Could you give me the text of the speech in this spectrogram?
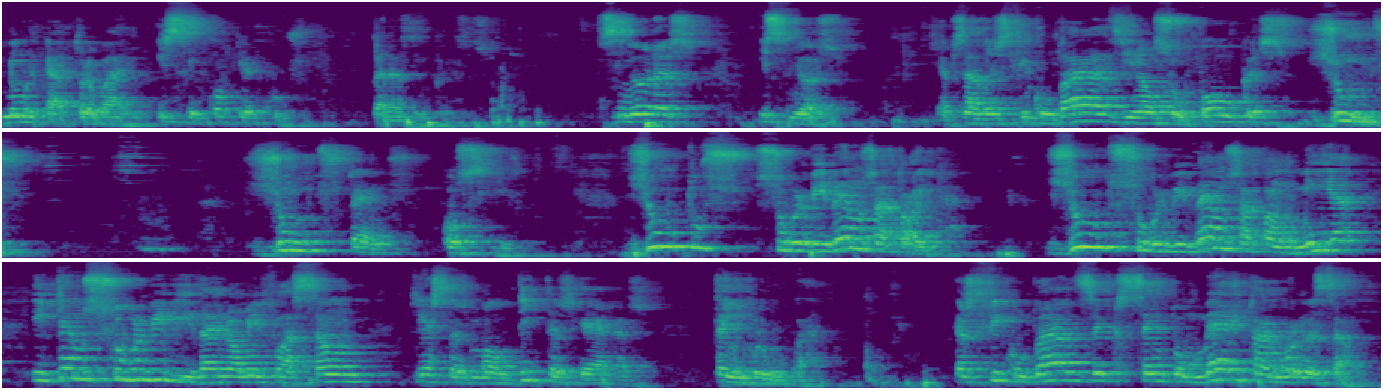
no mercado de trabalho e sem qualquer custo para as empresas. Senhoras e senhores, apesar das dificuldades, e não são poucas, juntos, juntos temos conseguido. Juntos sobrevivemos à Troika. Juntos sobrevivemos à pandemia e temos sobrevivido à enorme inflação que estas malditas guerras têm provocado. As dificuldades acrescentam mérito à governação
